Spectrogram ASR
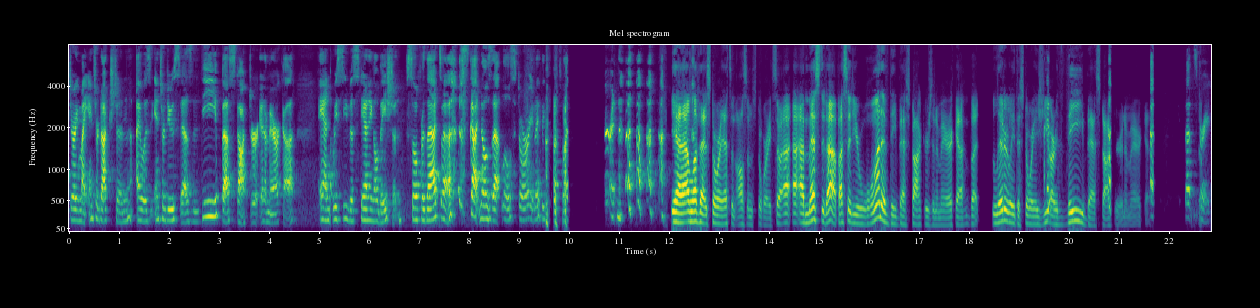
during my introduction, I was introduced as the best doctor in America and received a standing ovation. So for that, uh, Scott knows that little story. And I think that's why. yeah, I love that story. That's an awesome story. So I, I messed it up. I said you're one of the best doctors in America, but literally the story is you are the best doctor in America. That's great.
